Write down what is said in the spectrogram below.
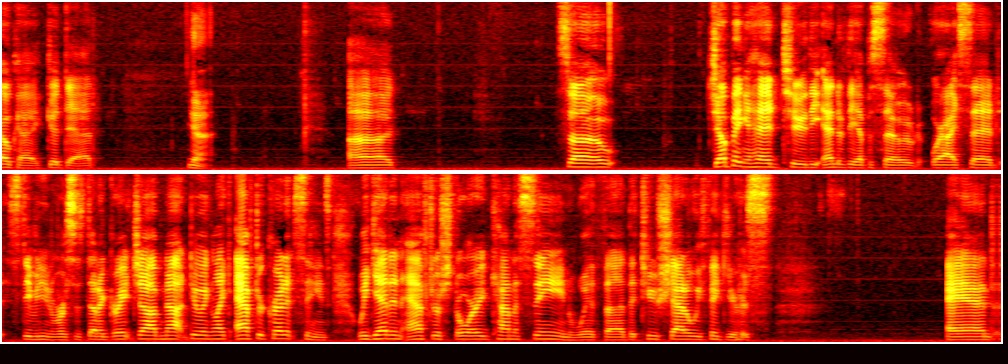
okay, good dad. yeah. Uh, so, jumping ahead to the end of the episode where I said Steven Universe has done a great job not doing like after credit scenes, we get an after story kind of scene with uh, the two shadowy figures. And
